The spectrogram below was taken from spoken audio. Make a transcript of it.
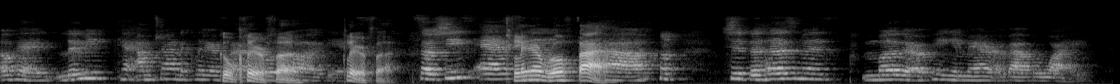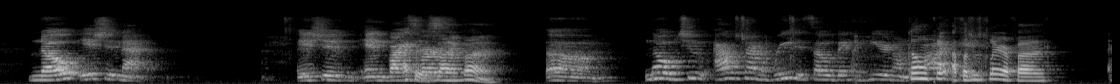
Okay, let me. Can, I'm trying to clarify. Go clarify. Clarify. So she's asking. Clarify. Uh, should the husband's mother opinion matter about the wife? No, it should not. It shouldn't, and I vice said the versa. same thing. Um, no, but you. I was trying to read it so they could hear it on the Go podcast. cla- I thought you was clarifying.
